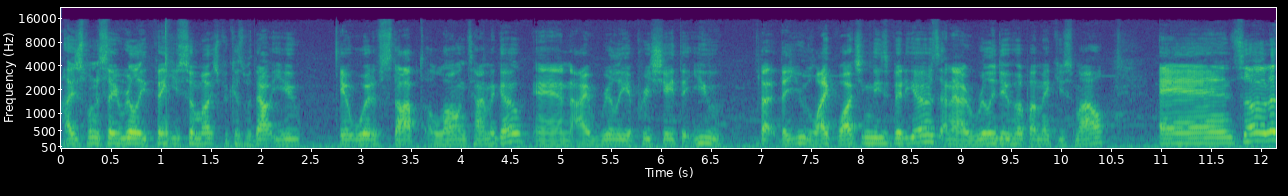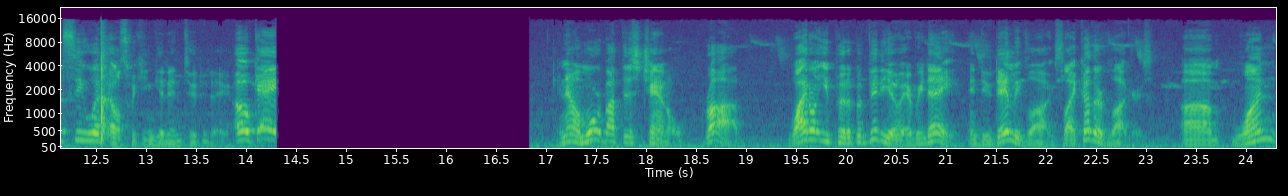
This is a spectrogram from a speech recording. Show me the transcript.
I just want to say really thank you so much because without you, it would have stopped a long time ago. And I really appreciate that you that, that you like watching these videos and I really do hope I make you smile. And so let's see what else we can get into today. Okay. And now more about this channel. Rob, why don't you put up a video every day and do daily vlogs like other vloggers? Um, one,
